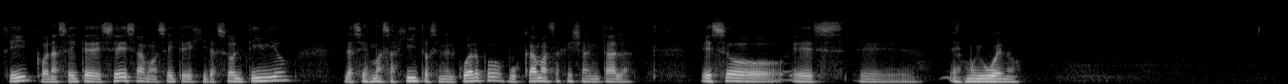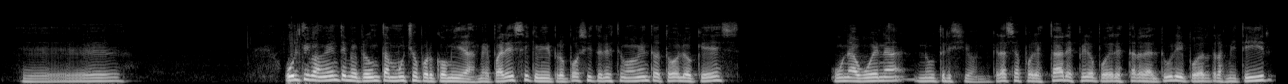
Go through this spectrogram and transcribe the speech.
¿sí? Con aceite de sésamo, aceite de girasol tibio, le haces masajitos en el cuerpo, busca masaje yantala. Eso es, eh, es muy bueno. Eh, últimamente me preguntan mucho por comidas. Me parece que mi propósito en este momento todo lo que es una buena nutrición. Gracias por estar, espero poder estar a la altura y poder transmitir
